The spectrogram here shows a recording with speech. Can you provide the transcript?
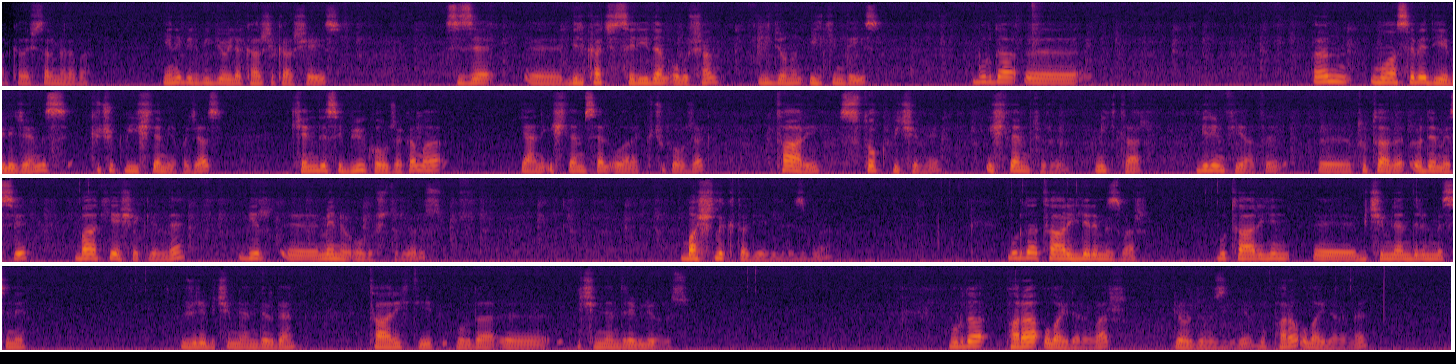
Arkadaşlar merhaba. Yeni bir video ile karşı karşıyayız. Size e, birkaç seriden oluşan videonun ilkindeyiz. Burada e, ön muhasebe diyebileceğimiz küçük bir işlem yapacağız. Kendisi büyük olacak ama yani işlemsel olarak küçük olacak. Tarih, stok biçimi, işlem türü, miktar, birim fiyatı, e, tutarı, ödemesi bakiye şeklinde bir e, menü oluşturuyoruz. Başlık da diyebiliriz buna. Burada tarihlerimiz var. Bu tarihin e, biçimlendirilmesini hücre biçimlendirden tarih deyip burada e, biçimlendirebiliyoruz. Burada para olayları var. Gördüğünüz gibi. Bu para olaylarını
